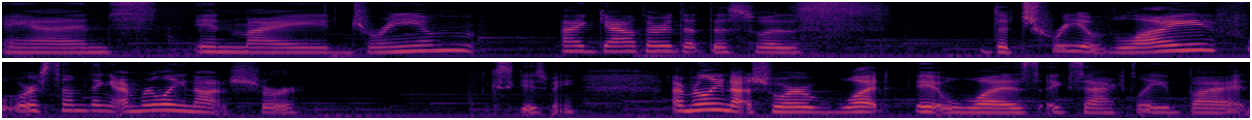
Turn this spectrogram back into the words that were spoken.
and in my dream, I gathered that this was the tree of life or something. I'm really not sure. Excuse me. I'm really not sure what it was exactly, but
